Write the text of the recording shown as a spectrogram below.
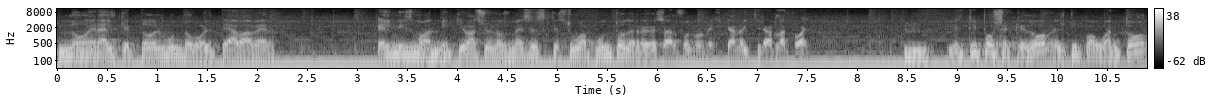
no mm. era el que todo el mundo volteaba a ver. Él mismo mm. admitió hace unos meses que estuvo a punto de regresar al fútbol mexicano y tirar la toalla. Mm. Y el tipo se quedó, el tipo aguantó.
